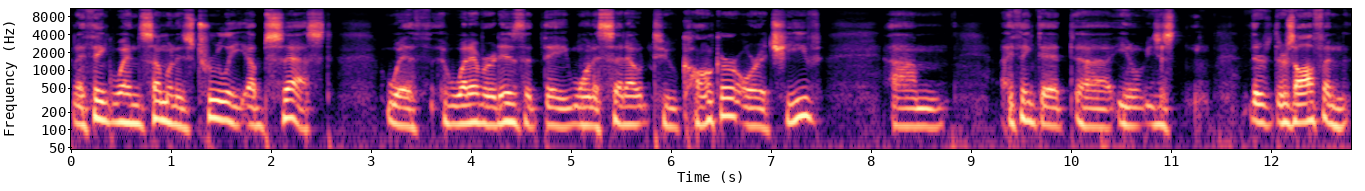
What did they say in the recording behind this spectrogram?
And I think when someone is truly obsessed, with whatever it is that they want to set out to conquer or achieve. Um, I think that uh, you know just there's there's often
